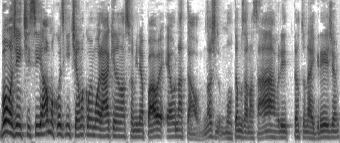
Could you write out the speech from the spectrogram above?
Bom, gente, se há uma coisa que a gente ama comemorar aqui na nossa família Power é o Natal. Nós montamos a nossa árvore, tanto na igreja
